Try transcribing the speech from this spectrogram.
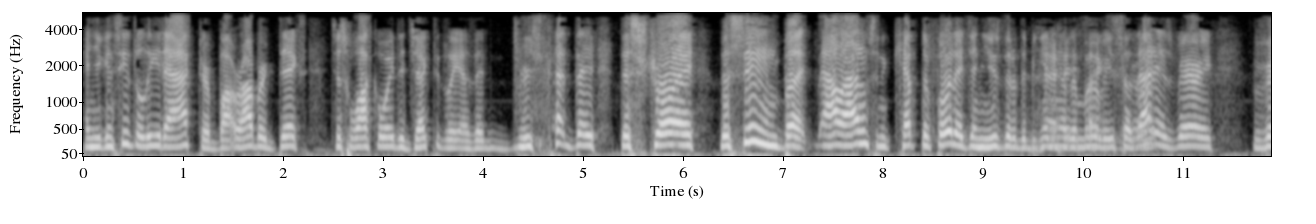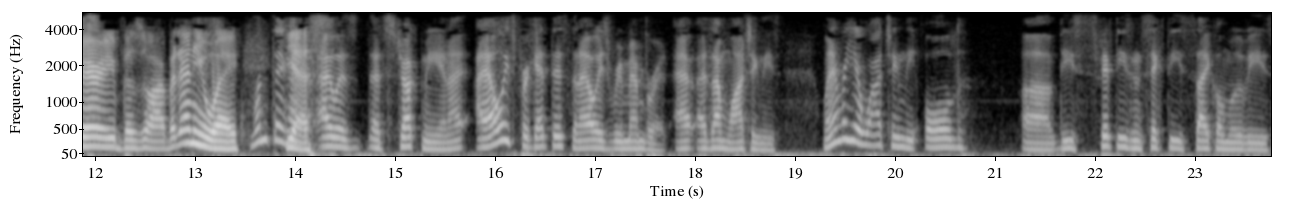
And you can see the lead actor, Robert Dix, just walk away dejectedly as they they destroy the scene. But Al Adamson kept the footage and used it at the beginning of the movie, so that very, very bizarre. But anyway, One thing Yes. I, I was that struck me, and I I always forget this, and I always remember it as I'm watching these. Whenever you're watching the old, uh, these 50s and 60s cycle movies,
